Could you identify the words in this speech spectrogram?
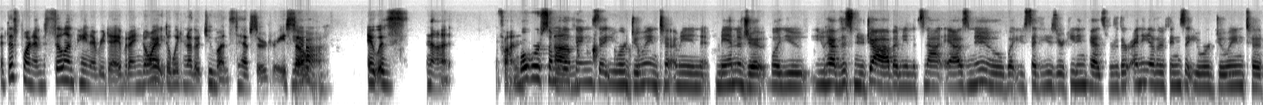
at this point i'm still in pain every day but i know right. i have to wait another two months to have surgery so yeah. It was not fun. What were some of the um, things that you were doing to i mean manage it? Well you you have this new job. I mean it's not as new but you said use your heating pads. Were there any other things that you were doing to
